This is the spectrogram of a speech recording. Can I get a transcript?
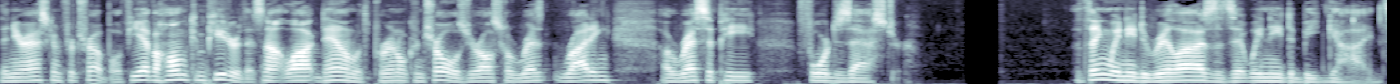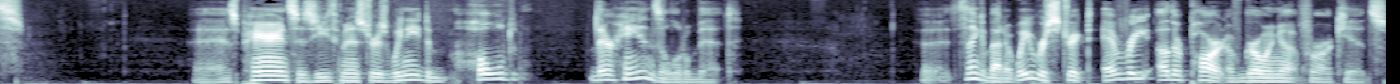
then you're asking for trouble. If you have a home computer that's not locked down with parental controls, you're also writing a recipe for disaster. The thing we need to realize is that we need to be guides. As parents, as youth ministers, we need to hold their hands a little bit. Uh, think about it. We restrict every other part of growing up for our kids.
